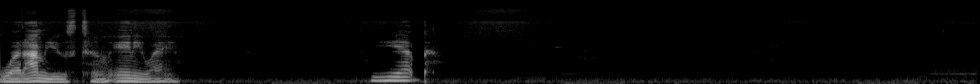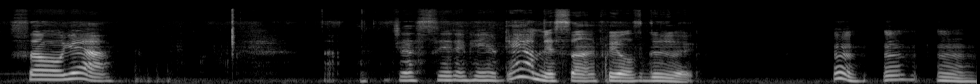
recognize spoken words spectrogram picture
what I'm used to anyway. Yep. So, yeah. Just sitting here. Damn, this sun feels good. Mm, mm, mm.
